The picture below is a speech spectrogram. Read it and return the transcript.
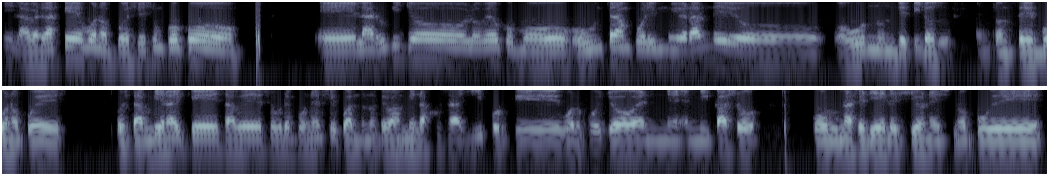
Sí, la verdad es que, bueno, pues es un poco eh, la rookie yo lo veo como un trampolín muy grande o, un, un, de pilotos. Entonces, bueno, pues, pues también hay que saber sobreponerse cuando no te van bien las cosas allí, porque, bueno, pues yo en, en mi caso, por una serie de lesiones, no pude,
